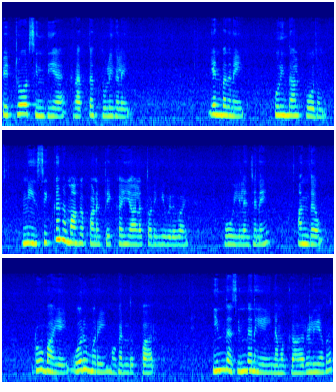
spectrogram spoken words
பெற்றோர் சிந்திய இரத்த துளிகளை. என்பதனை புரிந்தால் போதும். நீ சிக்கனமாக பணத்தை கையாளத் தொடங்கி விடுவாய். ஓ இளைஞனே அந்த ரூபாயை ஒரு முறை முகர்ந்து பார். இந்த சிந்தனையை நமக்கு அருளியவர்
